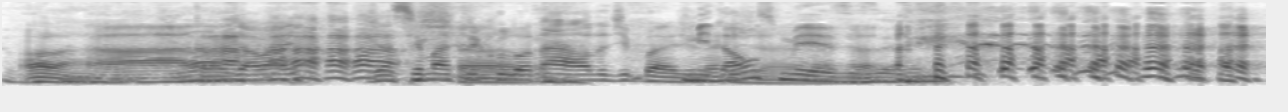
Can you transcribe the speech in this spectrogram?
eu vou- Olha lá. então já, vai- já se matriculou na aula de banjo, me né? dá uns meses. aí.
